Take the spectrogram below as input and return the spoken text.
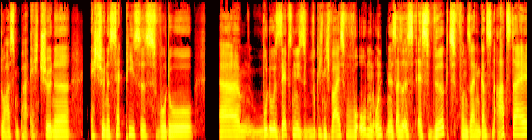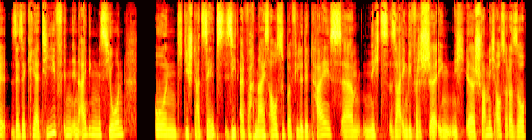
du hast ein paar echt schöne, echt schöne Set-Pieces, wo du ähm, wo du selbst nicht, wirklich nicht weißt, wo, wo oben und unten ist. Also es, es wirkt von seinem ganzen Artstyle sehr, sehr kreativ in, in einigen Missionen. Und die Stadt selbst sieht einfach nice aus, super viele Details, ähm, nichts sah irgendwie äh, nicht äh, schwammig aus oder so.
